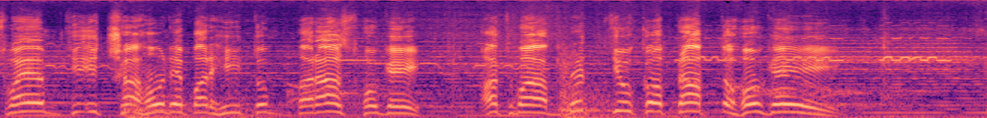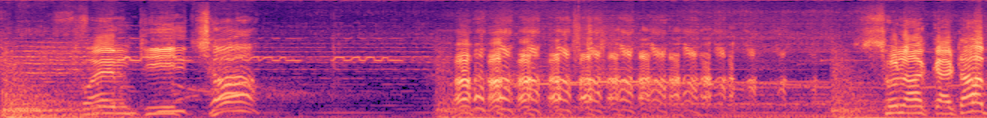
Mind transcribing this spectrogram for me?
स्वयं की इच्छा होने पर ही तुम परास्त होगे अथवा मृत्यु को प्राप्त होगे। स्वयं की इच्छा? सुना कैटब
